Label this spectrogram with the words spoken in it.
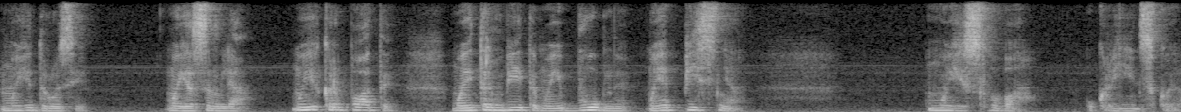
мої друзі, моя земля, мої Карпати, мої трембіти, мої бубни, моя пісня, мої слова українською.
